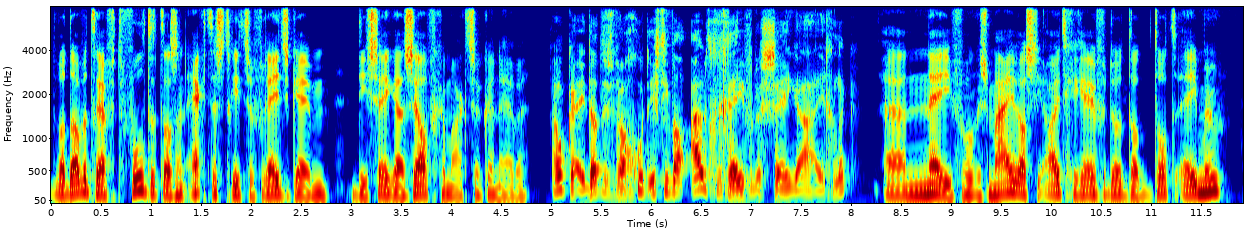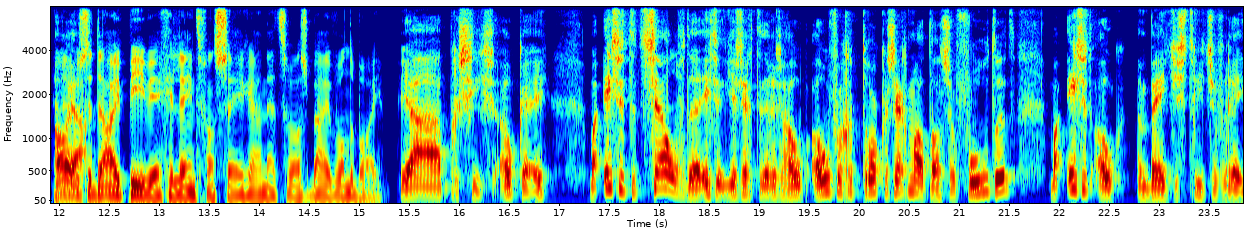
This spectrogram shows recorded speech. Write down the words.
wat dat betreft voelt het als een echte Streets of Rage game die Sega zelf gemaakt zou kunnen hebben. Oké, dat is wel goed. Is die wel uitgegeven door Sega eigenlijk? Eh, nee, volgens mij was die uitgegeven door dat Dot Emu. En Oh hebben ja. ze de IP weer geleend van Sega, net zoals bij Wonderboy. Ja, precies. Oké. Maar is het hetzelfde? Is het, je zegt er is een hoop overgetrokken, zeg maar. Althans, zo voelt het. Maar is het ook een beetje Streets of Rage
